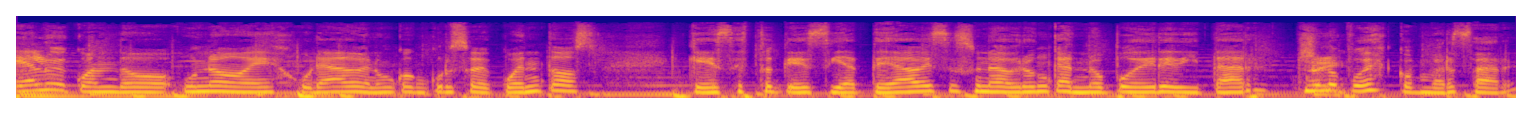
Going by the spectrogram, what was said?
Hay algo que cuando uno es jurado en un concurso de cuentos, que es esto que decía, te da a veces una bronca no poder editar, no lo puedes conversar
